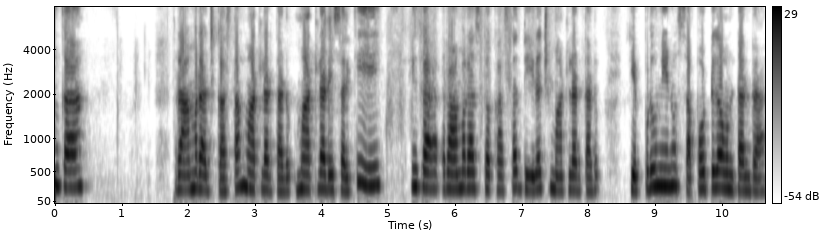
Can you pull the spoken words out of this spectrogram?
ఇంకా రామరాజు కాస్త మాట్లాడతాడు. మాట్లాడేసరికి ఇంకా రామరాజుతో కాస్త ధీరజ్ మాట్లాడతాడు. ఎప్పుడూ నేను సపోర్ట్గా ఉంటానురా.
